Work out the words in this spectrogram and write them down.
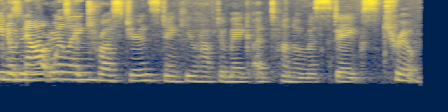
You know, not willing. to trust your instinct you have to make a ton of mistakes True.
